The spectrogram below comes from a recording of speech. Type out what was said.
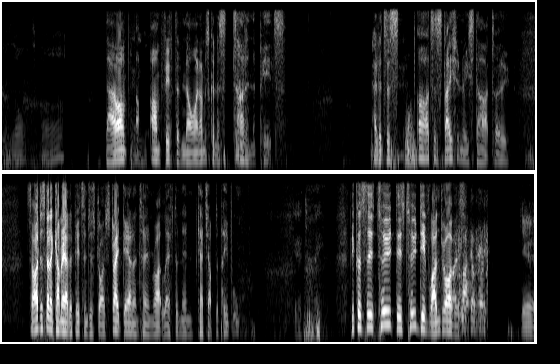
results are. no. I'm I'm fifth of nine. I'm just gonna start in the pits. And it's a oh, it's a stationary start too. So I'm just gonna come out of the pits and just drive straight down and turn right, left, and then catch up to people. Yeah, to me. Because there's two there's two Div One drivers, Yeah.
